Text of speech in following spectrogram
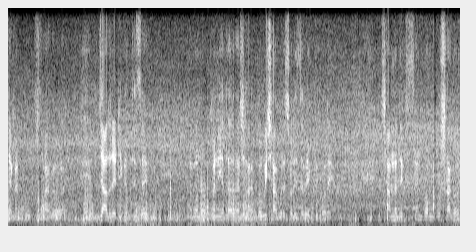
দেখেন সাগর জাল রেডি করতেছে এবং নৌকা নিয়ে তারা গভীর সাগরে চলে যাবে একটু পরে। সামনে দেখতেছেন বঙ্গোপসাগর,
